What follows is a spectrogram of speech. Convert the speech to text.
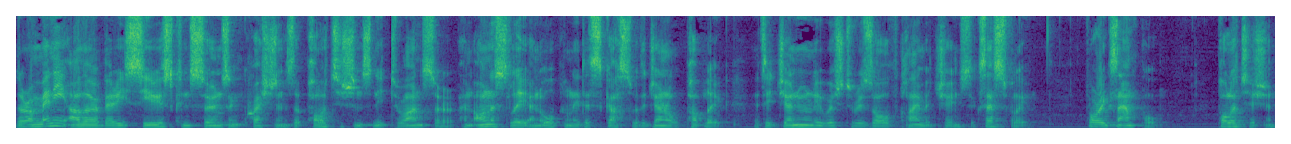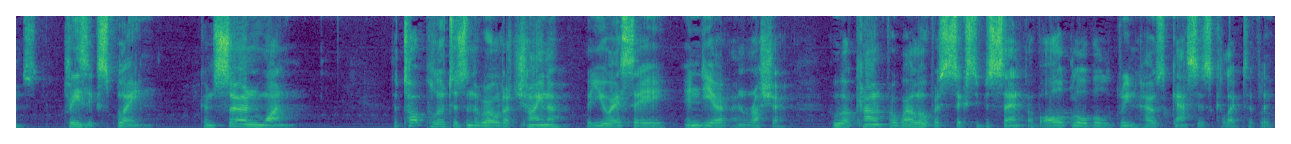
There are many other very serious concerns and questions that politicians need to answer and honestly and openly discuss with the general public if they genuinely wish to resolve climate change successfully. For example, Politicians, please explain. Concern 1. The top polluters in the world are China, the USA, India and Russia, who account for well over 60% of all global greenhouse gases collectively,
